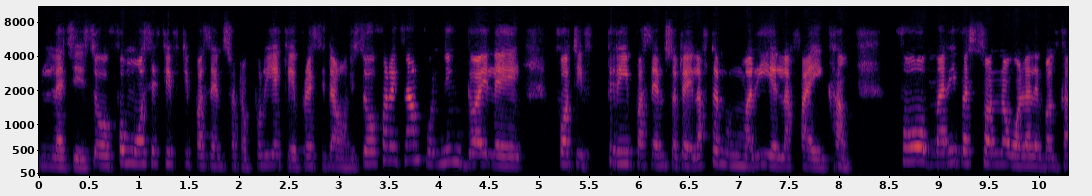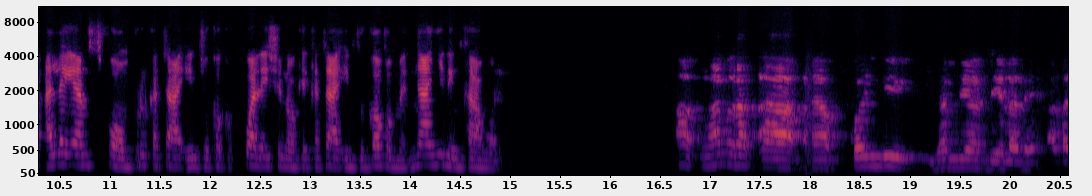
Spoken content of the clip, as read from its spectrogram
leti. So for mo se 50% sort of pour ye ke president so for example ning doyle 43% sort of lafta nung marie la fay kam. Fo mariba sonna wala le banka alliance form pour kata into coalition o ke kata into government. Nga nyinin ka wala Ah, ngamira a a kondi gambia delale ala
